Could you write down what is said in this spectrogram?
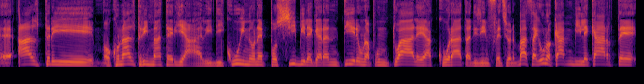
eh, altri o con altri materiali di cui non è possibile garantire una puntuale e accurata disinfezione. Basta che uno cambi le carte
